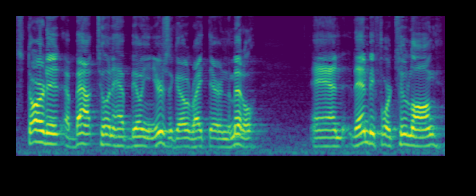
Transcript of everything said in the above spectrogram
started about two and a half billion years ago, right there in the middle. And then, before too long,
